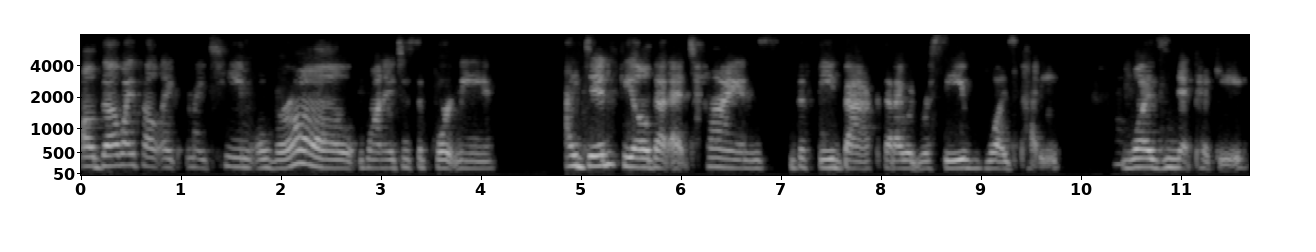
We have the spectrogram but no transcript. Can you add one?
although I felt like my team overall wanted to support me, I did feel that at times the feedback that I would receive was petty, was nitpicky.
